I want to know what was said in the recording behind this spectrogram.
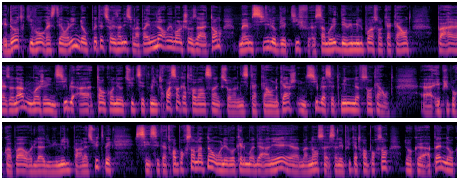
et d'autres qui vont rester en ligne. Donc peut-être sur les indices, on n'a pas énormément de choses à attendre, même si l'objectif symbolique des 8000 points sur le CAC 40 paraît raisonnable. Moi, j'ai une cible, à, tant qu'on est au-dessus de 7385 sur l'indice CAC 40 cash, une cible à 7940. Euh, et puis pourquoi pas au-delà de 8000 par la suite, mais c'est à 3% maintenant. On l'évoquait le mois dernier, euh, maintenant ça, ça n'est plus qu'à 3%, donc euh, à peine. Donc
